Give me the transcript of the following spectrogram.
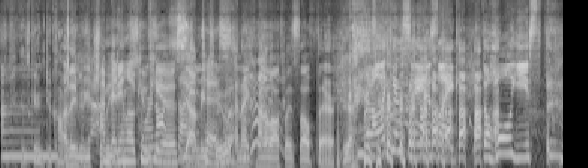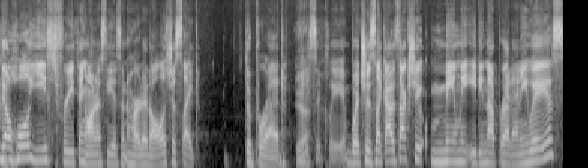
It's getting too complicated. Are they complicated. mutually I'm getting a little confused. Yeah, me too. And I kind of lost myself there. Yeah. But all I can say is like the whole yeast, the whole yeast free thing honestly isn't hard at all. It's just like the bread Yeah. basically which is like i was actually mainly eating that bread anyways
